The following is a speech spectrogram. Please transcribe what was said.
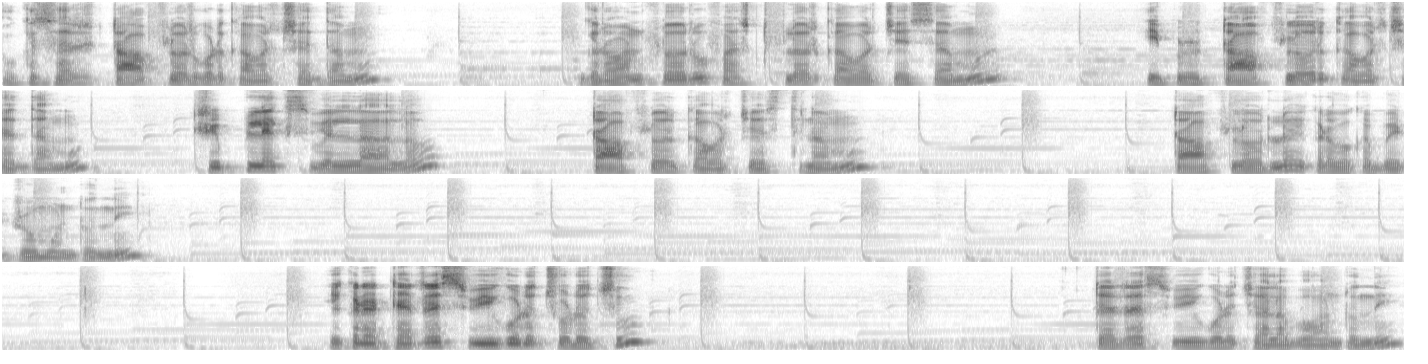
ఒకసారి టాప్ ఫ్లోర్ కూడా కవర్ చేద్దాము. Ground floor first floor cover చేసాము. ఇప్పుడు టాప్ ఫ్లోర్ కవర్ చేద్దాము. ట్రిప్లెక్స్ విల్లాలో టాప్ ఫ్లోర్ కవర్ చేస్తున్నాము. టాప్ ఫ్లోర్లో ఇక్కడ ఒక బెడ్రూమ్ ఉంటుంది. ఇక్కడ టెర్రస్ వ్యూ కూడా చూడొచ్చు. టెర్రస్ వ్యూ కూడా చాలా బాగుంటుంది.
